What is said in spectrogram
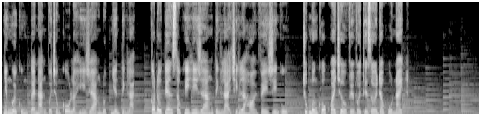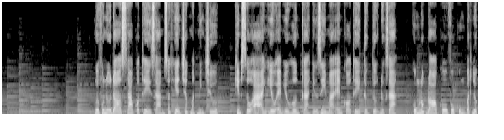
nhưng người cùng tai nạn với chồng cô là Hy Giang đột nhiên tỉnh lại. Câu đầu tiên sau khi Hy Giang tỉnh lại chính là hỏi về Jin U. Chúc mừng cô quay trở về với thế giới đau khổ này. Người phụ nữ đó sao có thể dám xuất hiện trước mặt mình chứ? Kim Sâu A anh yêu em yêu hơn cả những gì mà em có thể tưởng tượng được ra. Cùng lúc đó cô vô cùng bất lực,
